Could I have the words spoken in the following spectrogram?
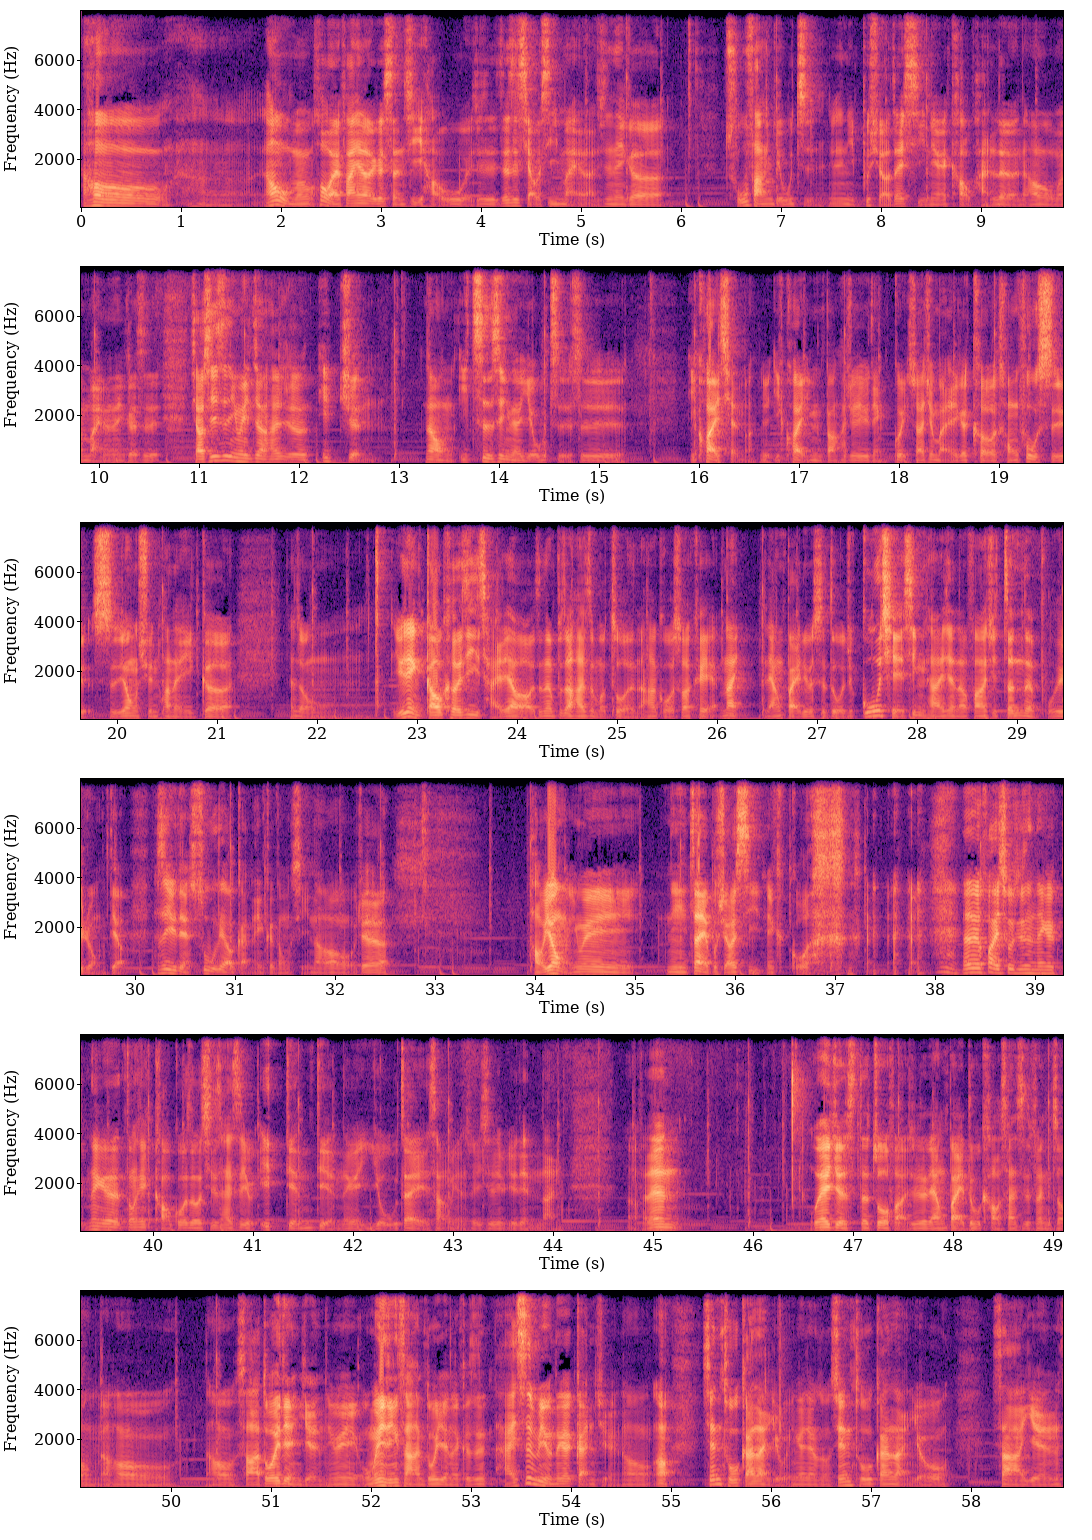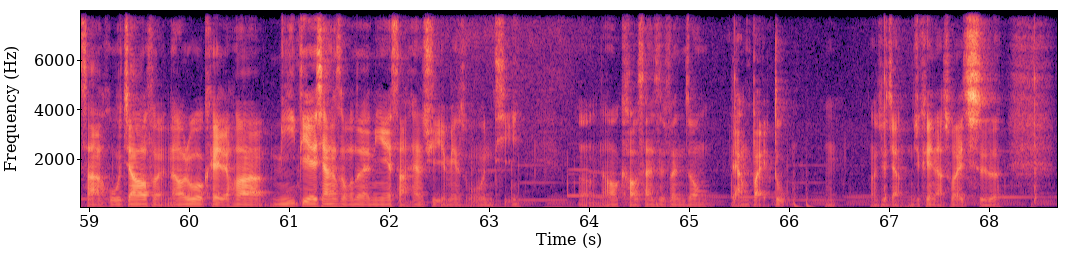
然后，嗯，然后我们后来发现到一个神奇好物，就是这是小西买的，就是那个。厨房油脂，就是你不需要再洗那个烤盘了。然后我们买的那个是小七，是因为这样，他就一卷那种一次性的油脂是一块钱嘛，就一块英镑，他觉得有点贵，所以他就买了一个可重复使使用循环的一个那种有点高科技材料哦，真的不知道他怎么做的。然后跟我说可以卖两百六十度，我就姑且信他一下，然后放上去真的不会溶掉，它是有点塑料感的一个东西。然后我觉得好用，因为。你再也不需要洗那个锅了，但是坏处就是那个那个东西烤过之后，其实还是有一点点那个油在上面，所以其实有点难啊。反正 wedges 的做法就是两百度烤三十分钟，然后然后撒多一点盐，因为我们已经撒很多盐了，可是还是没有那个感觉。然后哦，先涂橄榄油，应该这样说，先涂橄榄油，撒盐，撒胡椒粉，然后如果可以的话，迷迭香什么的你也撒上去，也没有什么问题。嗯，然后烤三十分钟，两百度，嗯，然后就这样，你就可以拿出来吃了。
